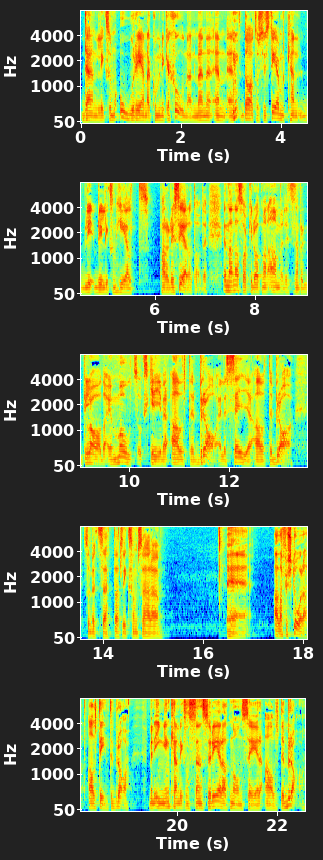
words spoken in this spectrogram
den liksom orena kommunikationen men en, ett datasystem kan bli, bli liksom helt paralyserat av det. En annan sak är då att man använder till exempel glada emotes och skriver allt är bra eller säger allt är bra som ett sätt att liksom så här eh, alla förstår att allt är inte bra. Men ingen kan liksom censurera att någon säger allt är bra.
